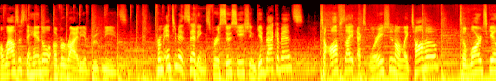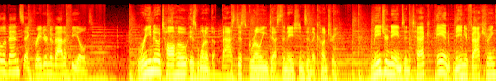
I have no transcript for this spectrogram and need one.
allows us to handle a variety of group needs. From intimate settings for association giveback events, to off site exploration on Lake Tahoe, to large scale events at Greater Nevada Field. Reno Tahoe is one of the fastest growing destinations in the country. Major names in tech and manufacturing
